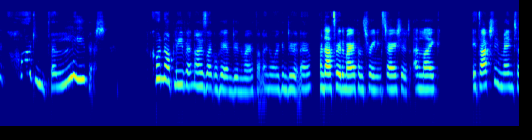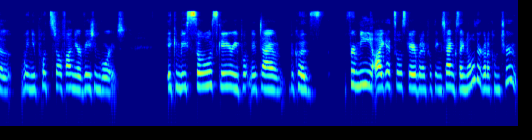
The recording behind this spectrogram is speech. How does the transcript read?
I couldn't believe it. I could not believe it. And I was like, okay, I'm doing the marathon. I know I can do it now. And that's where the marathon training started. And like, it's actually mental when you put stuff on your vision board. It can be so scary putting it down because for me, I get so scared when I put things down because I know they're going to come true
